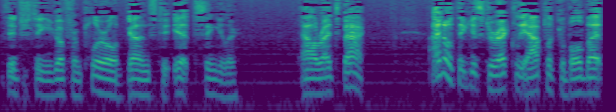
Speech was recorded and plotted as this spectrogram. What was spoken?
It's interesting you go from plural of guns to it, singular. Al writes back. I don't think it's directly applicable, but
